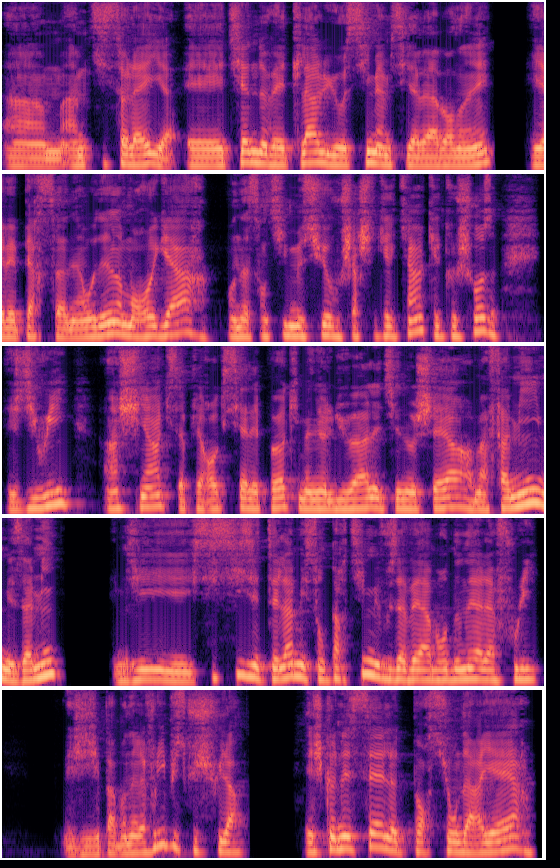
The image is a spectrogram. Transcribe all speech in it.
un, un, petit soleil. Et Étienne devait être là lui aussi, même s'il avait abandonné. Et il y avait personne. Et au dans mon regard, on a senti Monsieur, vous cherchez quelqu'un, quelque chose Et je dis oui, un chien qui s'appelait Roxy à l'époque, Emmanuel Duval, Étienne Aucher, ma famille, mes amis. Il me dit si si, ils étaient là, mais ils sont partis, mais vous avez abandonné à la folie. Mais j'ai pas abandonné à la folie puisque je suis là. Et je connaissais l'autre portion derrière.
